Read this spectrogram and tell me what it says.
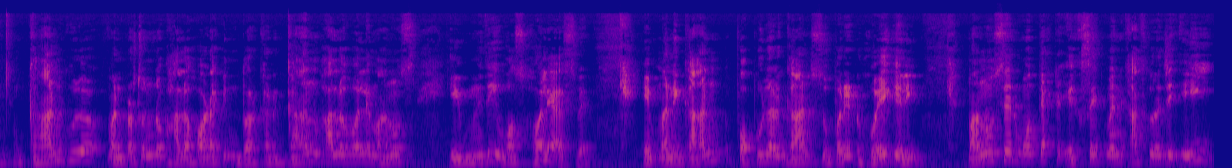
গানগুলো মানে প্রচণ্ড ভালো হওয়াটা কিন্তু দরকার। গান ভালো হলে মানুষ এমনিতেই বস হলে আসবে। মানে গান পপুলার গান সুপারহিট হয়ে গেলেই মানুষের মধ্যে একটা এক্সাইটমেন্ট কাজ করে যে এই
